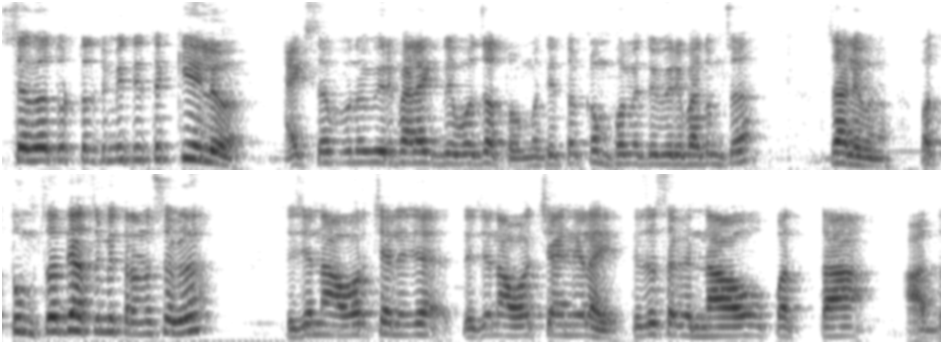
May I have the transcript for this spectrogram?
सगळं टोटल तुम्ही तिथं केलं. ॲक्सेप्ट व्हेरीफायला एक दिवस जातो. मग तिथं कन्फर्म येतो व्हेरीफाय तुमचं झाले म्हणून. पण तुमचं द्यायचं मित्रांनो सगळं. त्याच्या नावावर चॅलेंज आहे. त्याच्या नावावर चॅनेल आहे. त्याचं सगळं नाव पत्ता आध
